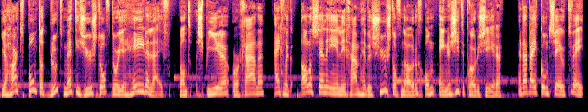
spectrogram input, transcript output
Je hart pompt dat bloed met die zuurstof door je hele lijf. Want spieren, organen, eigenlijk alle cellen in je lichaam hebben zuurstof nodig om energie te produceren. En daarbij komt CO2,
